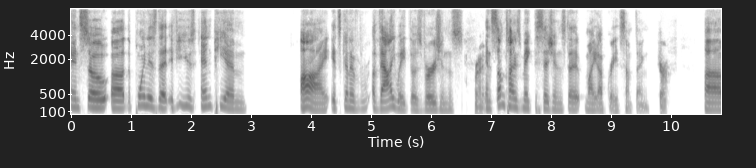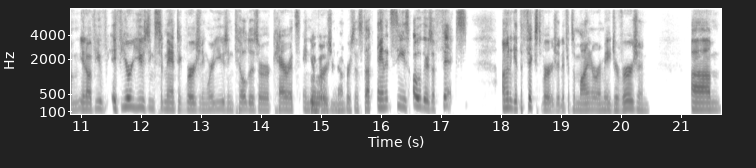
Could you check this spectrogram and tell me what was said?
And so uh, the point is that if you use npm i, it's going to evaluate those versions right. and sometimes make decisions that might upgrade something. Sure um, you know, if you if you're using semantic versioning, we're using tildes or carets in your mm-hmm. version numbers and stuff, and it sees, oh, there's a fix. I'm going to get the fixed version if it's a minor or a major version. Um,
